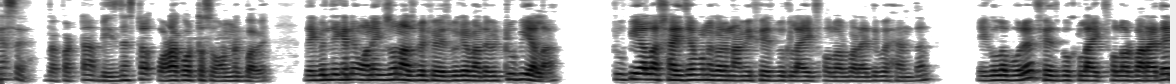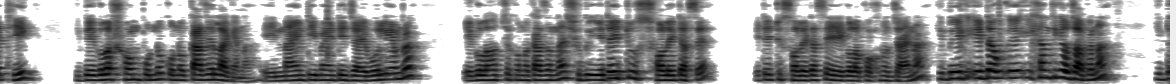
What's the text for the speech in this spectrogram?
আছে? ব্যাপারটা বিজনেসটা ওরা করতেছে অনেকভাবে। দেখবেন যে এখানে অনেকজন আসবে ফেসবুকের মাধ্যমে টুপিওয়ালা। টুপিওয়ালা সাইজে মনে করেন আমি ফেসবুক লাইক ফলোয়ার বাড়াই দেবো, হ্যান ত্যান। এগুলো বলে ফেসবুক লাইক ফলোয়ার বাড়ায় দেয়, ঠিক। কিন্তু এগুলো সম্পূর্ণ কোনো কাজে লাগে না। এই নাইনটি মাইনটি যাই বলি আমরা, এগুলো হচ্ছে কোনো কাজে নাই। শুধু এটা একটু সলিড আছে। এটা একটু সলিড আছে, এগুলো কখনো যায় না। কিন্তু এটা এখান থেকেও যাবে না। কিন্তু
